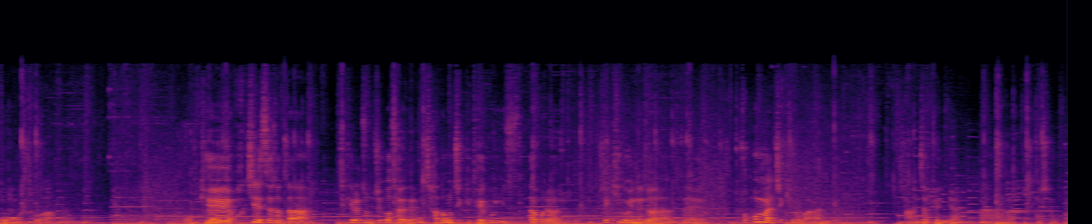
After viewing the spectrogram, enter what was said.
오 좋아. 오케이 확실히 세졌다. 스킬을 좀 찍어서 해야 되네. 자동 찍기 되고 있다고 그래가지고 찍히고 있는 줄 알았는데 조금만 찍히고 말았네. 안 잡혔냐? 아 귀찮다.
